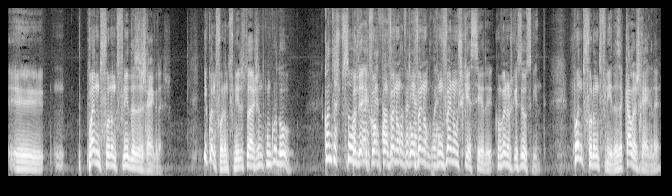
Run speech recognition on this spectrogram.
eh, quando foram definidas as regras e quando foram definidas toda a gente concordou. Quantas pessoas Quando, estão convém, não, convém, não, convém, não esquecer, convém não esquecer o seguinte. Quando foram definidas aquelas regras,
